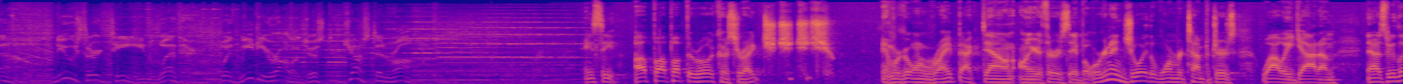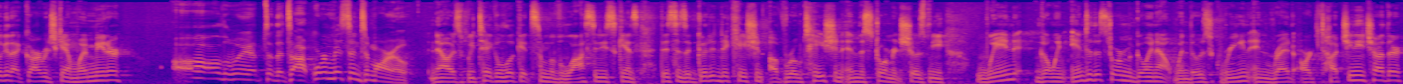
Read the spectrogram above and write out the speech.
Now, News 13 weather with meteorologist Justin. And you see up, up, up the roller coaster, right? And we're going right back down on your Thursday, but we're going to enjoy the warmer temperatures while we got them. Now, as we look at that garbage can wind meter, all the way up to the top. We're missing tomorrow. Now, as we take a look at some of the velocity scans, this is a good indication of rotation in the storm. It shows me wind going into the storm and going out. When those green and red are touching each other,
